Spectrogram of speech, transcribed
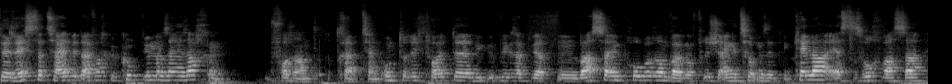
der Rest der Zeit wird einfach geguckt, wie man seine Sachen vorantreibt. Sein Unterricht heute, wie, wie gesagt, wir hatten Wasser im Proberaum, weil wir frisch eingezogen sind in den Keller, erstes Hochwasser,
